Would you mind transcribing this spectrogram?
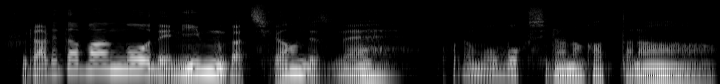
振られた番号で任務が違うんですね。これも僕知らなかったな。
